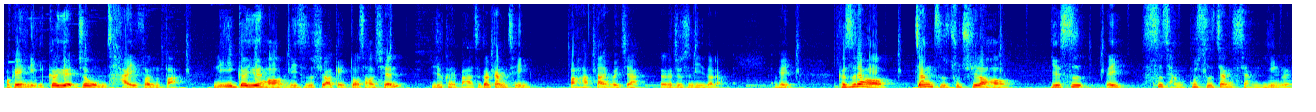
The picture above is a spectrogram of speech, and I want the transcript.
，OK，你一个月就是我们拆分法。你一个月哈，你只需要给多少钱，你就可以把这个钢琴把它带回家，那个就是你的了，OK。可是呢哈，这样子出去了哈，也是哎，市场不是这样响应嘞，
